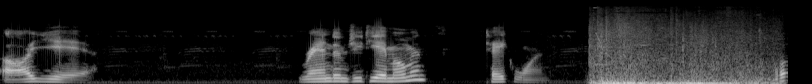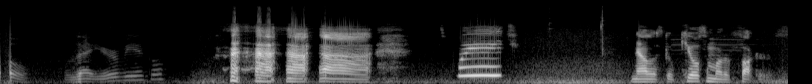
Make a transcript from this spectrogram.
Oh yeah. Random GTA moments? Take one. Whoa, was that your vehicle? Sweet! Now let's go kill some motherfuckers.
